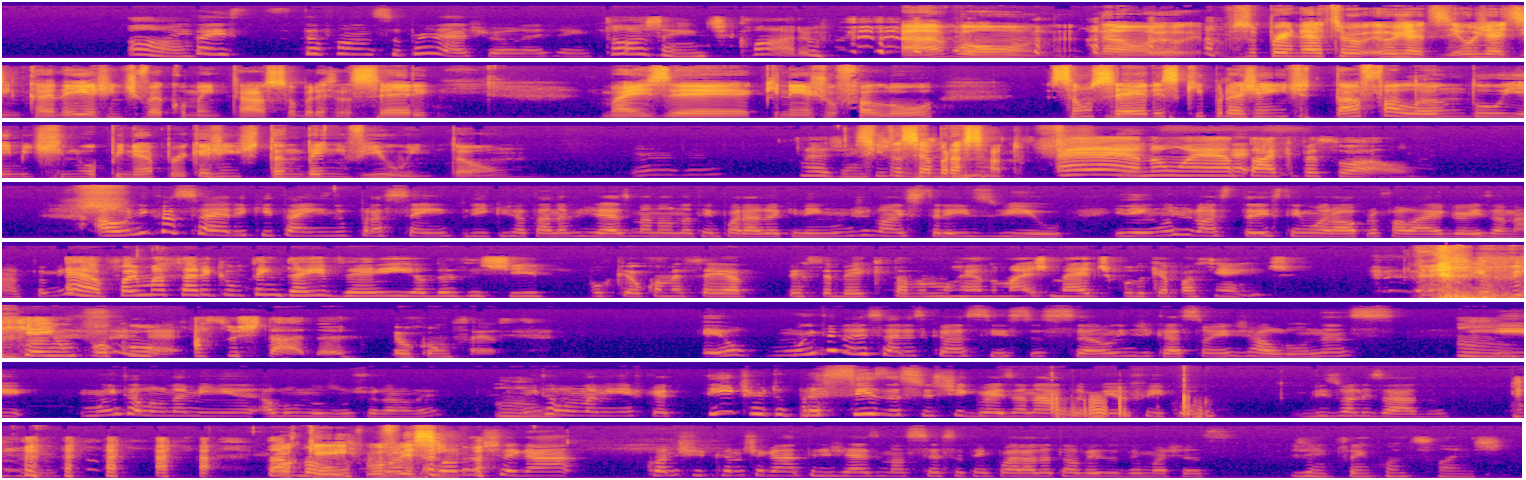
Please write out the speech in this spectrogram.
Oh. Tá, tá falando Supernatural, né, gente? Tô, gente, claro. Ah, bom. Não, eu, Supernatural eu já, eu já desencanei, a gente vai comentar sobre essa série. Mas é que nem a Ju falou, são séries que pra gente tá falando e emitindo opinião porque a gente também viu, então. Uhum. É, Sinta-se abraçado. É, é, não é ataque é. pessoal. A única série que tá indo para sempre, que já tá na 29 temporada, que nenhum de nós três viu, e nenhum de nós três tem moral para falar, é Grey's Anatomy. É, foi uma série que eu tentei ver e eu desisti, porque eu comecei a perceber que tava morrendo mais médico do que paciente. Eu fiquei um pouco é. assustada, eu confesso. Eu, muitas das séries que eu assisto são indicações de alunas. Hum. E muita aluna minha, alunos no geral, né? Hum. Muita aluna minha fica, teacher, tu precisa assistir Grey's Anatomy. Eu fico, visualizado. Uhum. tá ok, bom. vou ver sim. Quando chegar, quando, quando chegar na 36 temporada, talvez eu dê uma chance. Gente, sem condições.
